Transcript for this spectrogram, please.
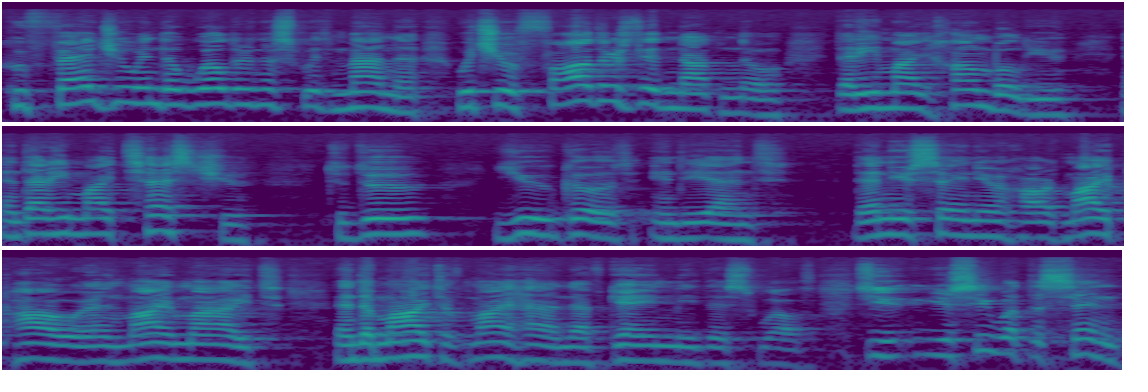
who fed you in the wilderness with manna, which your fathers did not know, that he might humble you and that he might test you to do you good in the end. Then you say in your heart, My power and my might and the might of my hand have gained me this wealth. So you, you see what the sin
